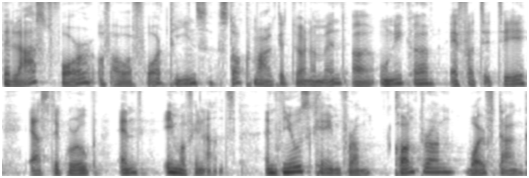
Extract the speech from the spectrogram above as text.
The last four of our 14th stock market tournament are UNIQA, FACC, Erste Group, and Immofinanz. And news came from Kontron, Wolftank,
